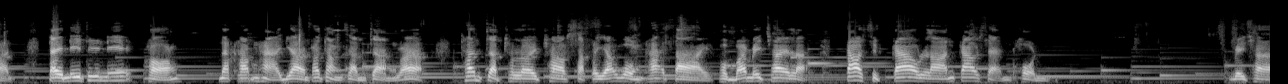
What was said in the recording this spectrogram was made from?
าลแต่ในที่นี้ของนะครับหายานพระถังสัมจังว่า ท่านจับเฉลยชาวสักยะวงศ์ฆ่าตาย ผมว่าไม่ใช่ละ99 ล้าน9แสนคน ไม่ใช่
